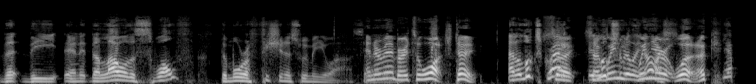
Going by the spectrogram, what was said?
That the and it, the lower the swolf, the more efficient a swimmer you are. So, and remember, it's a watch too. And it looks great. So, it so looks when, really when nice. you're at work, Yep.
